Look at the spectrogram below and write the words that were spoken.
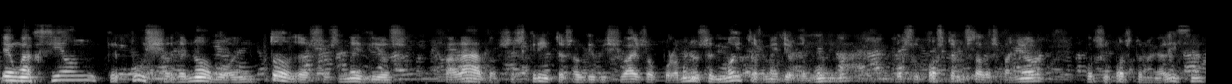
É unha acción que puxo de novo en todos os medios falados, escritos, audiovisuais ou polo menos en moitos medios do mundo, por suposto no Estado español, por suposto na Galiza,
